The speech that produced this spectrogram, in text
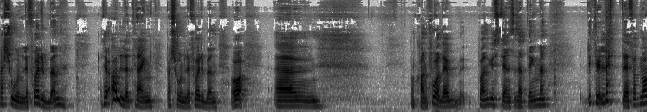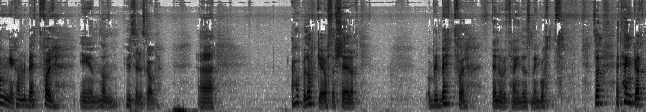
personlig forbønn. Jeg tror alle trenger personlig forbønn. Og eh, man kan få det på en gudstjenestesetting, men litt lettere for at mange kan bli bedt for i en sånn husfellesskap. Eh, jeg håper dere også ser at å bli bedt for, det er noe vi trenger. Det er noe som er godt. Så jeg tenker at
